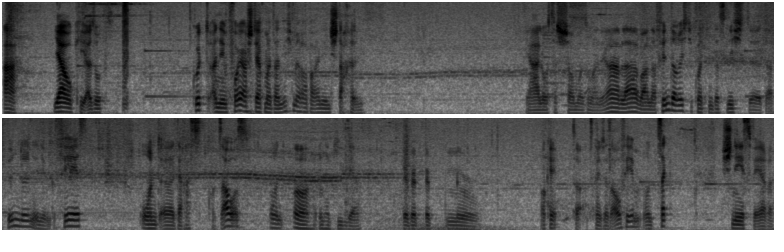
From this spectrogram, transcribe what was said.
Ah. Ja, okay, also... Gut, an dem Feuer sterbt man dann nicht mehr, aber an den Stacheln. Ja, los, das schauen wir uns mal. Ja, bla, waren erfinderisch, die konnten das Licht äh, da bündeln in dem Gefäß. Und äh, der rastet kurz aus. Und, oh, Energie leer. Okay, so, jetzt kann ich das aufheben und zack, Schneesphäre.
